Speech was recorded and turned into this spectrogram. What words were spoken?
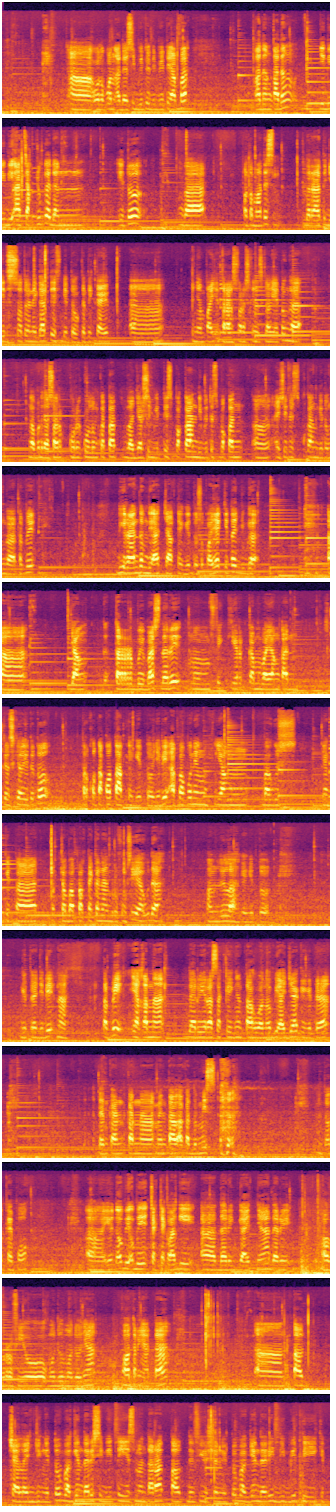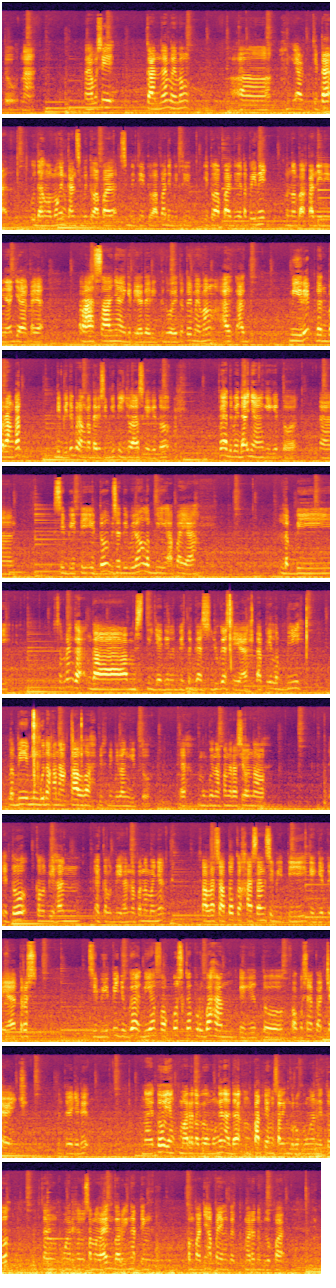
uh, walaupun ada CBT DBT apa kadang-kadang jadi diacak juga dan itu nggak otomatis berarti jadi sesuatu yang negatif gitu ketika uh, penyampaian transfer skill sekali itu nggak nggak berdasar kurikulum ketat belajar CBT sepekan DBT sepekan uh, ICT sepekan gitu nggak. Tapi di random diacak kayak gitu supaya kita juga uh, yang terbebas dari memfikirkan membayangkan skill-skill itu tuh terkotak-kotak kayak gitu. Jadi apa pun yang yang bagus yang kita coba praktekkan dan berfungsi ya udah alhamdulillah kayak gitu gitu ya. Jadi nah tapi ya karena dari rasa keingin tahuan hobi aja kayak gitu ya. Dan kan karena mental akademis mental kepo uh, ya udah obi obi cek cek lagi uh, dari guide nya dari overview modul-modulnya. Oh ternyata uh, challenging itu bagian dari CBT sementara tout diffusion itu bagian dari DBT gitu. Nah kenapa sih? Karena memang uh, ya kita udah ngomongin kan CBT itu apa CBT itu apa DBT itu apa gitu. Tapi ini menambahkan ini aja kayak rasanya gitu ya dari kedua itu tuh memang mirip dan berangkat DBT berangkat dari CBT jelas kayak gitu. Tapi ada bedanya kayak gitu. Dan CBT itu bisa dibilang lebih apa ya lebih sebenarnya nggak nggak mesti jadi lebih tegas juga sih ya tapi lebih lebih menggunakan akal lah bisa dibilang gitu ya menggunakan rasional. Itu kelebihan eh kelebihan apa namanya? Salah satu kekhasan CBT kayak gitu ya. Terus CBT juga dia fokus ke perubahan kayak gitu. Fokusnya ke change gitu ya. Jadi nah itu yang kemarin aku ngomongin ada empat yang saling berhubungan itu saling berhubungan satu sama lain baru ingat yang keempatnya apa yang kemarin aku lupa.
